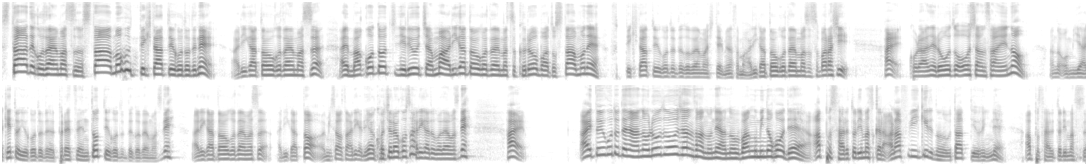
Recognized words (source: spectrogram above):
スターでございます。スターも降ってきたということでね、ありがとうございます。はい、まことっちにりゅうちゃんもありがとうございます。クローバーとスターもね、降ってきたということでございまして、皆様ありがとうございます。素晴らしい。はい、これはね、ローズオーシャンさんへのあのお土産ということで、プレゼントということでございますね。ありがとうございます。ありがとう。みさおさんありがとう。いや、こちらこそありがとうございますね。はい。はい、ということでね、あの、ローズオーシャンさんのね、あの番組の方でアップされておりますから、アラフィーギルドの歌っていう風にね、アップされております。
